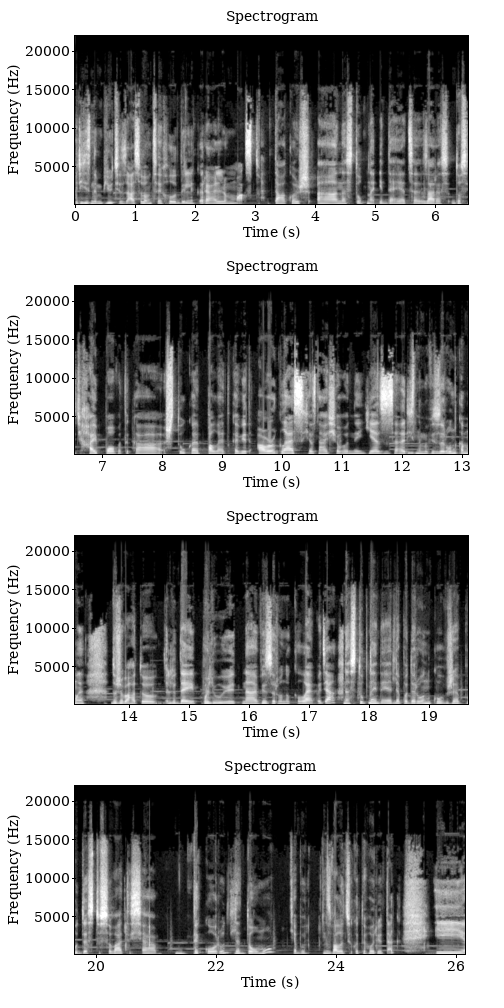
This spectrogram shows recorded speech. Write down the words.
різним б'юті засобам, цей холодильник реально маст. Також а, наступна ідея це зараз досить хайпова така штука, палетка від Hourglass. Я знаю, що вони є з різними візерунками. Дуже багато людей полюють на візерунок лебедя. Наступна ідея для подарунку вже буде стосуватися декору для дому. Я би назвала цю категорію так. І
